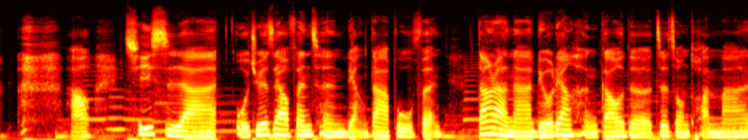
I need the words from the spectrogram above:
好，其实啊，我觉得这要分成两大部分。当然啊，流量很高的这种团妈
